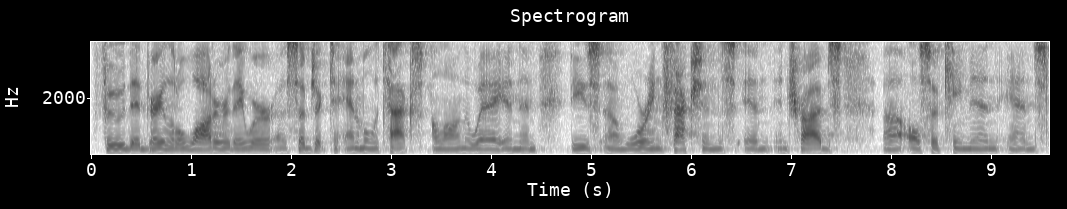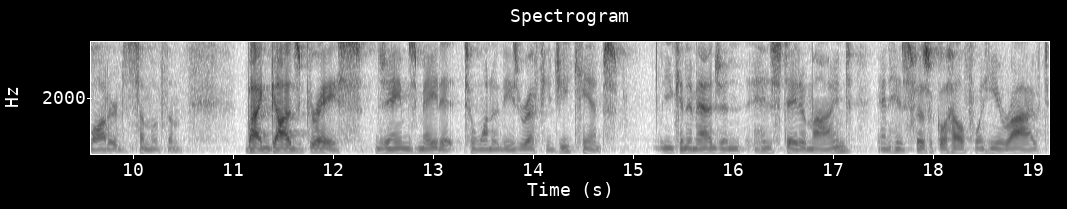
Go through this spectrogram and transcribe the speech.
food, they had very little water. They were uh, subject to animal attacks along the way, and then these uh, warring factions and, and tribes uh, also came in and slaughtered some of them. By God's grace, James made it to one of these refugee camps you can imagine his state of mind and his physical health when he arrived.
